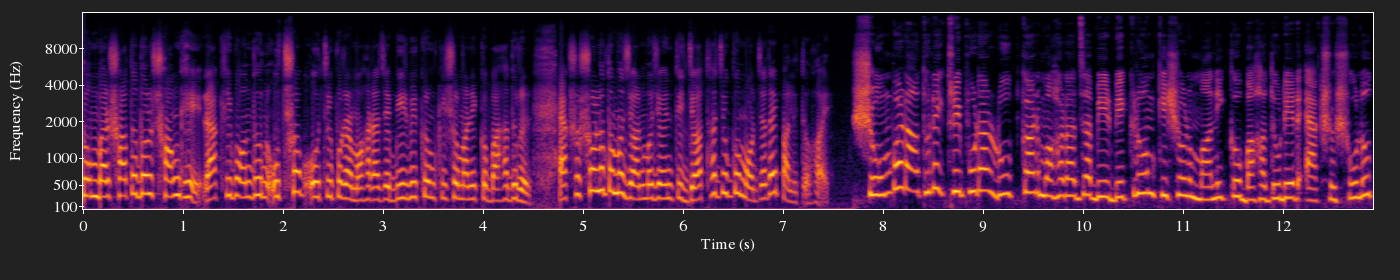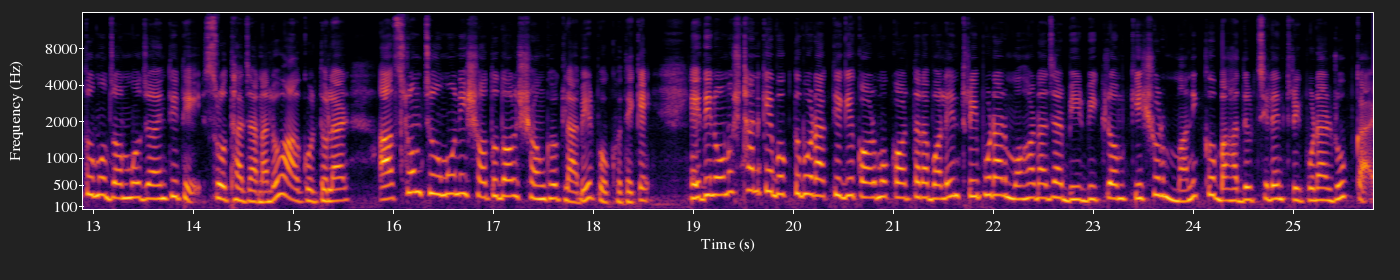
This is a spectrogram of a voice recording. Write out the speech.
সোমবার শতদল সংঘে রাখি বন্ধন উৎসব ও ত্রিপুরার মহারাজা বীরবিক্রম কিশোর মানিক্য বাহাদুরের একশো ষোলোতম জন্মজয়ন্তী যথাযোগ্য মর্যাদায় পালিত হয়। সোমবার আধুনিক ত্রিপুরার রূপকার মহারাজা বীর বিক্রম কিশোর মানিক্য বাহাদুরের একশো ষোলোতম জন্মজয়ন্তীতে শ্রদ্ধা জানালো আগরতলার আশ্রম চৌমনি শতদল সংঘ ক্লাবের পক্ষ থেকে। এদিন অনুষ্ঠানকে বক্তব্য রাখতে গিয়ে কর্মকর্তারা বলেন, ত্রিপুরার মহারাজার বীর বিক্রম কিশোর মানিক্য বাহাদুর ছিলেন ত্রিপুরার রূপকার।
